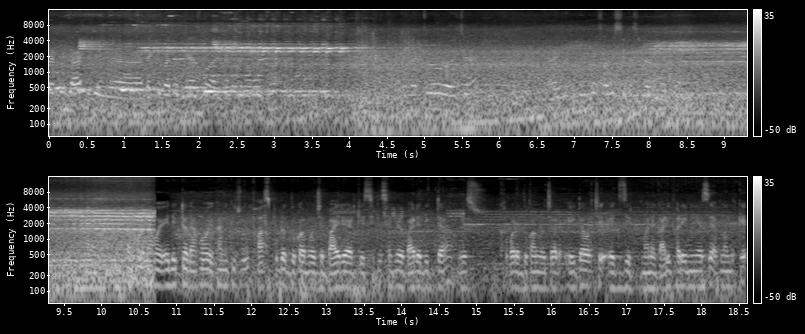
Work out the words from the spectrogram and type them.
আর একটু যাই দেখতে পাচ্ছি দিয়ে আসব, আর এখানে তোমার হচ্ছে মেট্রো রয়েছে আর এই জিনিসগুলো সবই সিটি সেন্টারের মধ্যে তারপরে দেখো এদিকটা দেখো, এখানে কিছু ফাস্টফুডের দোকান রয়েছে, বাইরে আর কি সিটি সেন্টারের বাইরের দিকটা, বেশ খাবারের দোকান রয়েছে। আর এইটা হচ্ছে এক্সিট মানে গাড়ি ফাড়ি নিয়ে এসে আপনাদেরকে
